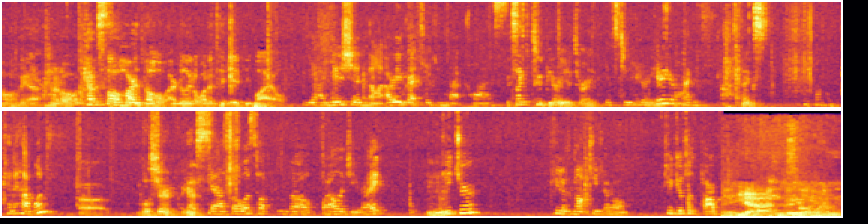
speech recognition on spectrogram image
Oh, yeah. I don't know. Chem's so hard though. I really don't want to take AP Bio. yeah, you should not. I regret taking that class. It's like two periods, right? It's two periods Here are your long. friends. Ah, thanks. Can I have one? Uh, well, sure. I guess. Yeah, so I was talking about biology, right? Mhm. Teacher? She does not teach at all. She gives us PowerPoint.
